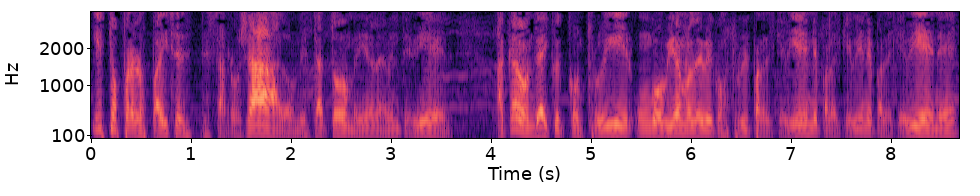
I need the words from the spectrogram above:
y esto es para los países desarrollados, donde está todo medianamente bien. Acá donde hay que construir, un gobierno debe construir para el que viene, para el que viene, para el que viene.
